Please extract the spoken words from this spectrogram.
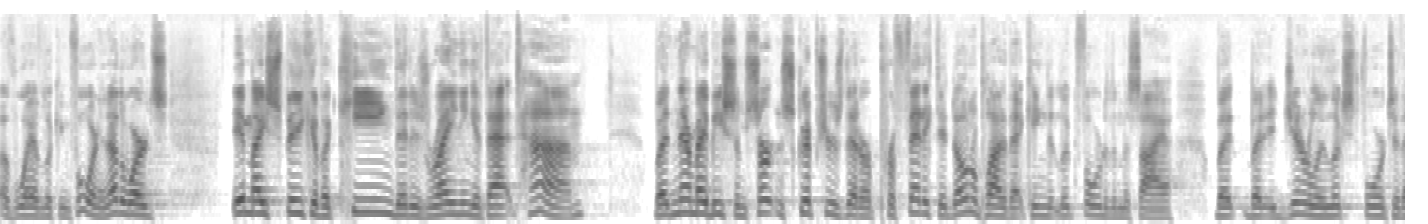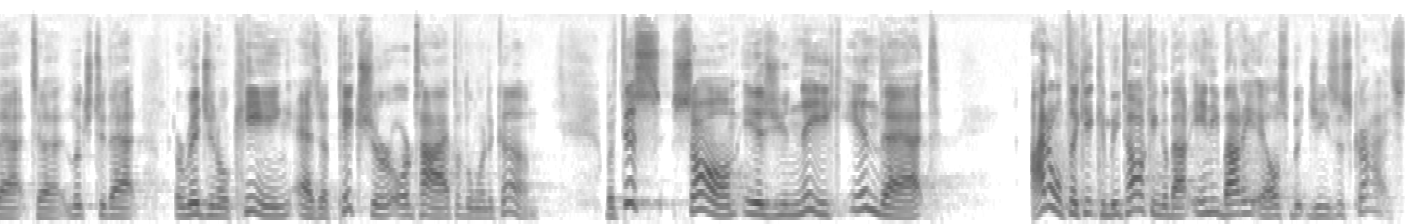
of way of looking forward. In other words, it may speak of a king that is reigning at that time, but there may be some certain scriptures that are prophetic that don't apply to that king that look forward to the Messiah, but, but it generally looks forward to that, uh, looks to that original king as a picture or type of the one to come. But this psalm is unique in that I don't think it can be talking about anybody else but Jesus Christ.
